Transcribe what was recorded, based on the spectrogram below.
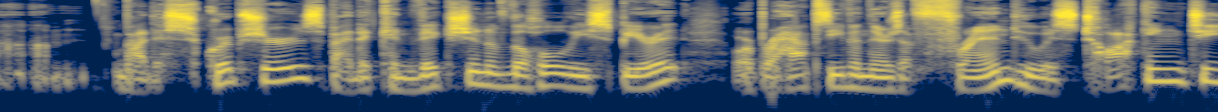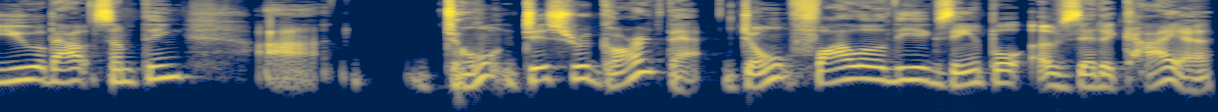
um, by the scriptures, by the conviction of the Holy Spirit, or perhaps even there's a friend who is talking to you about something. Uh, don't disregard that. Don't follow the example of Zedekiah,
